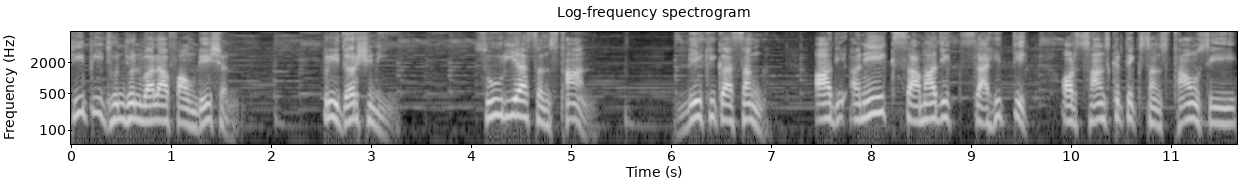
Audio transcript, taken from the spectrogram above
टीपी झुंझुनवाला फाउंडेशन, प्रियदर्शनी, सूर्या संस्थान, लेखिका संघ आदि अनेक सामाजिक, साहित्यिक और सांस्कृतिक संस्थाओं से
